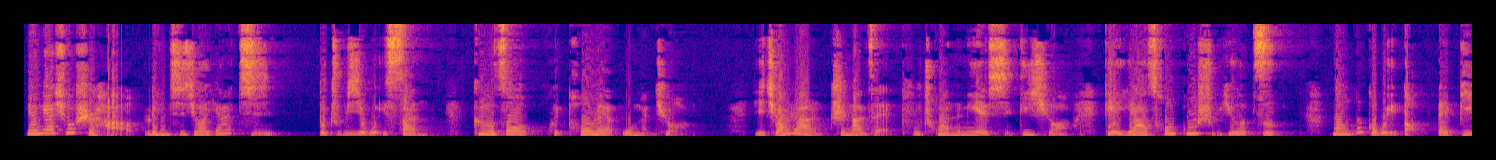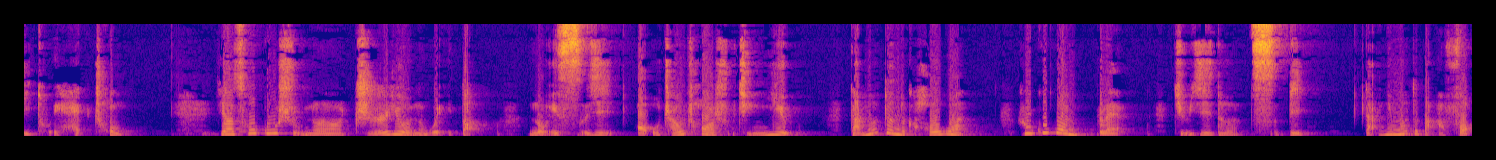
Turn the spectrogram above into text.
娘娘小时候邻居家养鸡，不注意卫生，鸽子会跑来我们家，一家人只能在铺床的棉席底下垫野草果树叶子，拿那个味道来逼退害虫。野草果树的枝叶的味道，类似于澳洲茶树精油，但没得那个好闻。如果闻不来，就易得刺鼻，但你没得办法。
